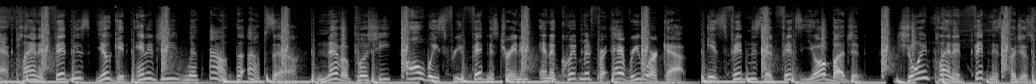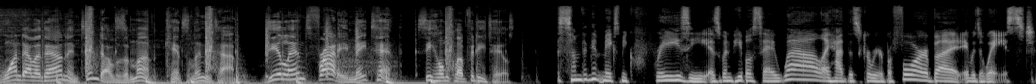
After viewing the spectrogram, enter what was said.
At Planet Fitness, you'll get energy without the upsell. Never pushy, always free fitness training and equipment for every workout. It's fitness that fits your budget. Join Planet Fitness for just $1 down and $10 a month. Cancel anytime. Deal ends Friday, May 10th. See Home Club for details. Something that makes me crazy is when people say, well, I had this career before, but it was a waste.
